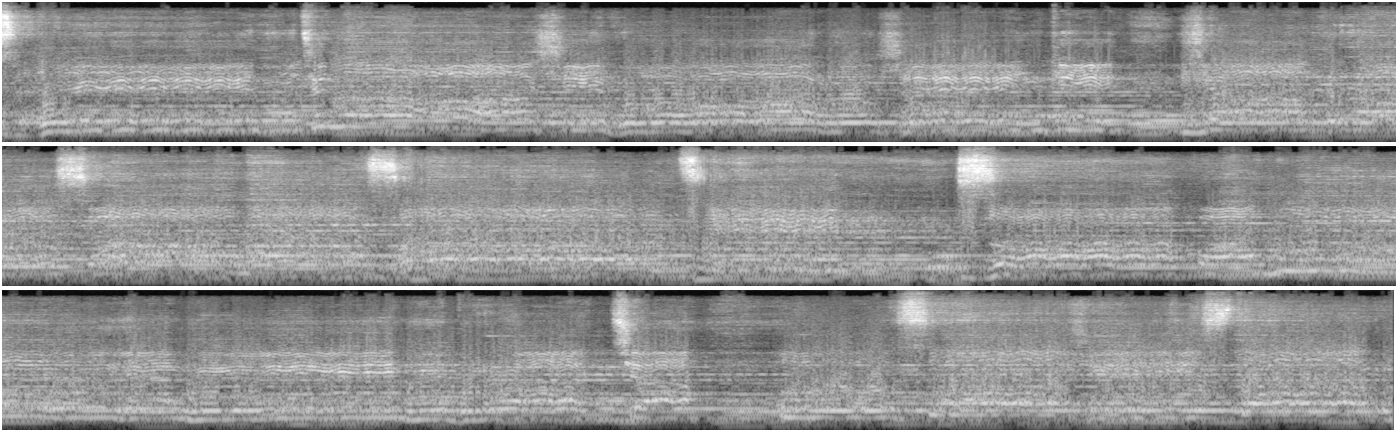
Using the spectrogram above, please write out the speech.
Згинуть наші вороженьки, як роса запануємо ми, браття, у своїй сторонці.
